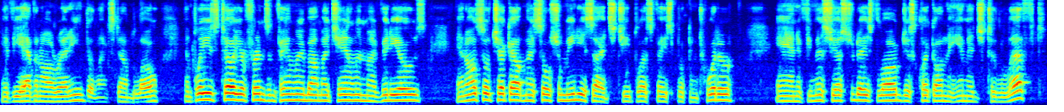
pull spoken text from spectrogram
if you haven't already. The link's down below. And please tell your friends and family about my channel and my videos. And also check out my social media sites, G Facebook and Twitter. And if you missed yesterday's vlog, just click on the image to the left.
